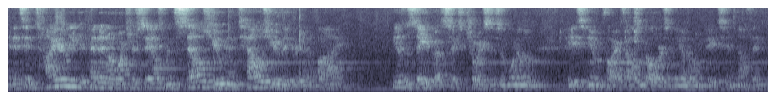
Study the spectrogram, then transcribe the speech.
and it's entirely dependent on what your salesman sells you and tells you that you're gonna buy. He doesn't say you've got six choices and one of them pays him five thousand dollars and the other one pays him nothing.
